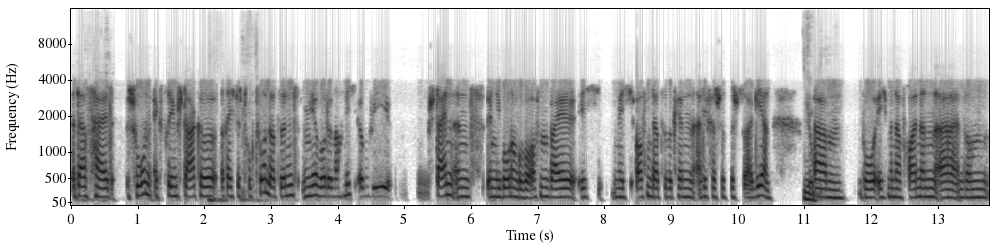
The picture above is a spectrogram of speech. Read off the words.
dass halt schon extrem starke rechte Strukturen dort sind. Mir wurde noch nicht irgendwie Stein ins, in die Wohnung geworfen, weil ich mich offen dazu bekenne, antifaschistisch zu agieren. Ähm, wo ich mit einer Freundin äh, in so einem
